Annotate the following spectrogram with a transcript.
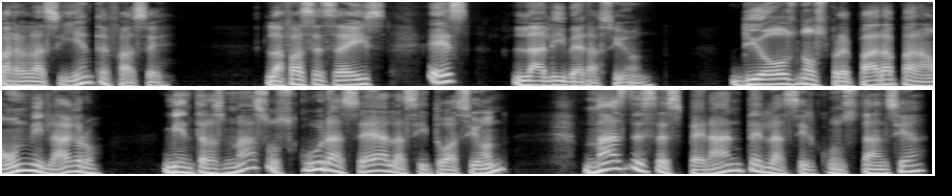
para la siguiente fase. La fase 6 es la liberación. Dios nos prepara para un milagro. Mientras más oscura sea la situación, más desesperante la circunstancia,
